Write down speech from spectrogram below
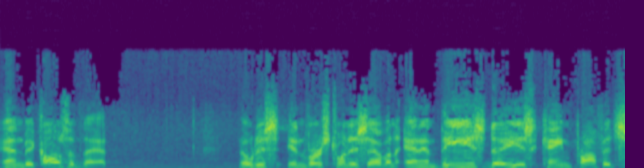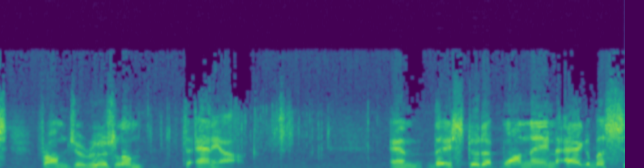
And because of that, notice in verse 27 and in these days came prophets from Jerusalem to Antioch. And they stood up one named Agabus,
